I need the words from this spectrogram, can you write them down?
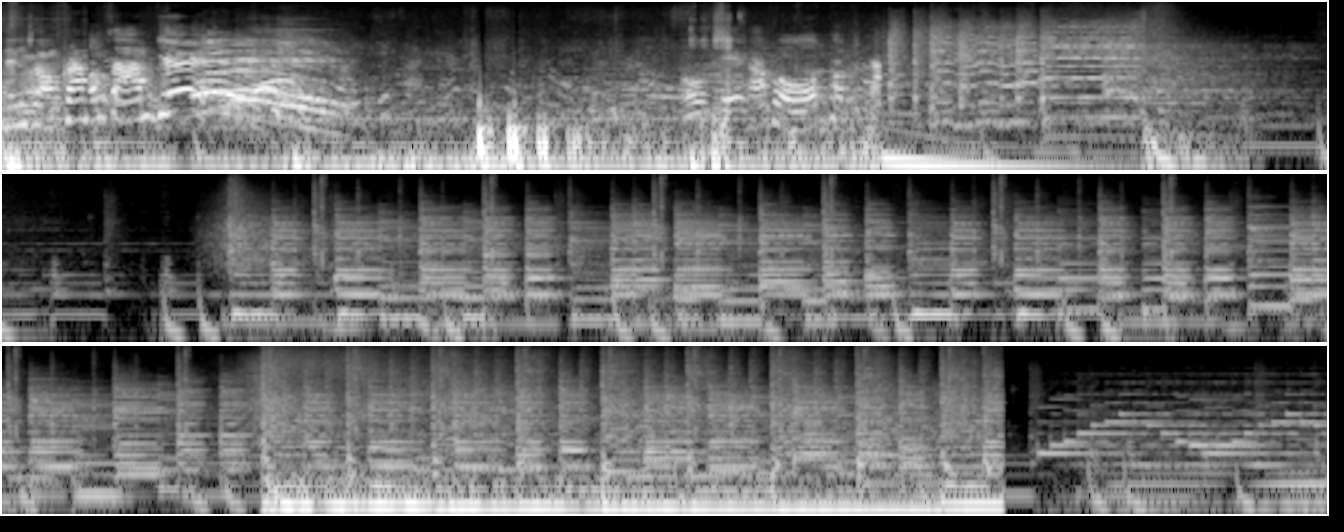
เนึ่ง สองครับสองสามเย้ โอเคครับผม ขอบคุณครับ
